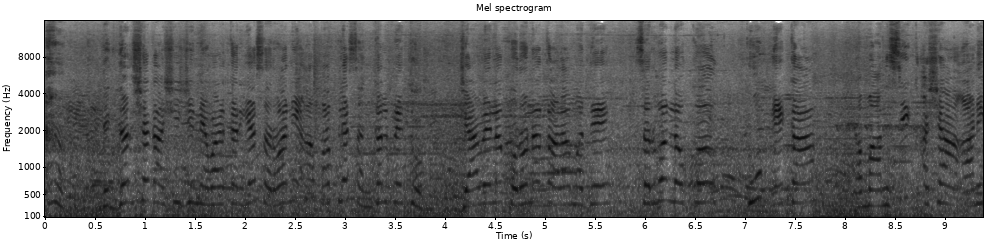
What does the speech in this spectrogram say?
दिग्दर्शक आशिषजी नेवाळकर या सर्वांनी आपापल्या संकल्प सर्व लोक खूप एका मानसिक अशा आणि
